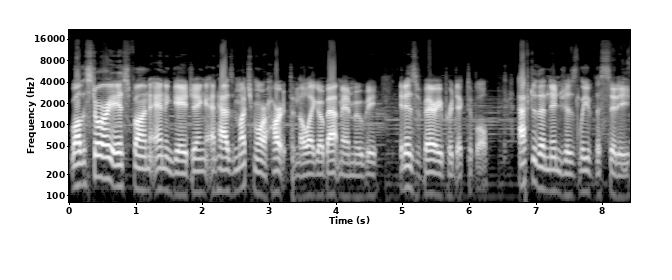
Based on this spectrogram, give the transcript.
While the story is fun and engaging and has much more heart than the LEGO Batman movie, it is very predictable. After the ninjas leave the city,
